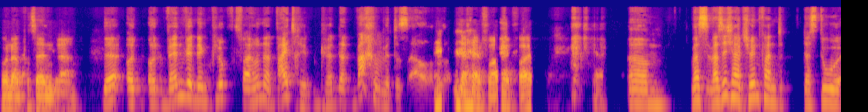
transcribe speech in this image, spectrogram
100 Prozent, ja. Ne? Und, und wenn wir dem Club 200 beitreten können, dann machen wir das auch. So. voll, voll. Ähm, was, was ich halt schön fand, dass du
